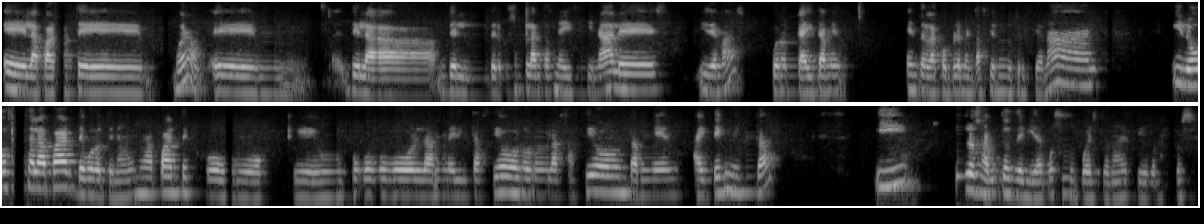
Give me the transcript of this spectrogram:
eh, la parte, bueno, eh, de, la, de, de lo que son plantas medicinales y demás, bueno, que ahí también entre la complementación nutricional. Y luego está la parte, bueno, tenemos una parte como que un poco como la meditación o relajación, también hay técnicas. Y los hábitos de vida, por supuesto, ¿no? Es decir, bueno, pues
